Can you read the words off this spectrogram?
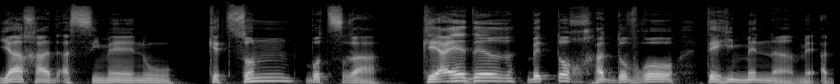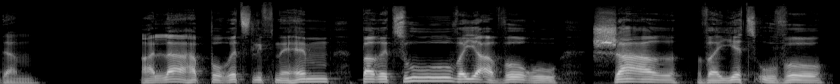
יחד אשימנו, כצאן בוצרה, כעדר בתוך הדוברו, תהימנה מאדם. עלה הפורץ לפניהם, פרצו ויעבורו, שער ויצאו בו,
